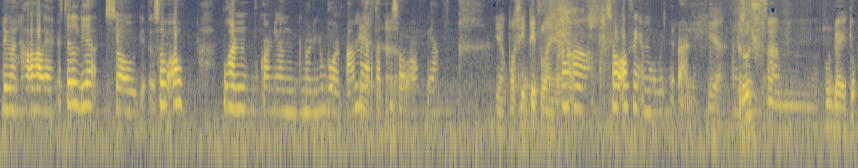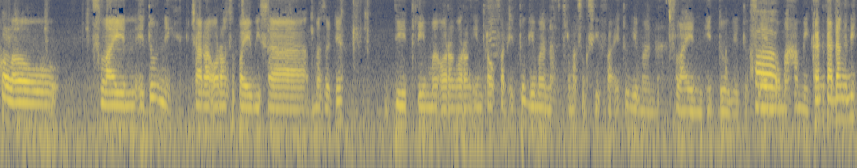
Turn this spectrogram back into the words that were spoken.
dengan hal-hal yang kecil dia show gitu show off bukan bukan yang gimana gimana bukan pamer Iya. tapi show off yang yang positif lah ya uh, uh, show off yang emang beneran Iya. Terus em, udah itu kalau selain itu nih cara orang supaya bisa maksudnya diterima orang-orang introvert itu gimana? Termasuk Siva itu gimana? Selain itu gitu. Selain Kalau- memahami kan kadang ini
